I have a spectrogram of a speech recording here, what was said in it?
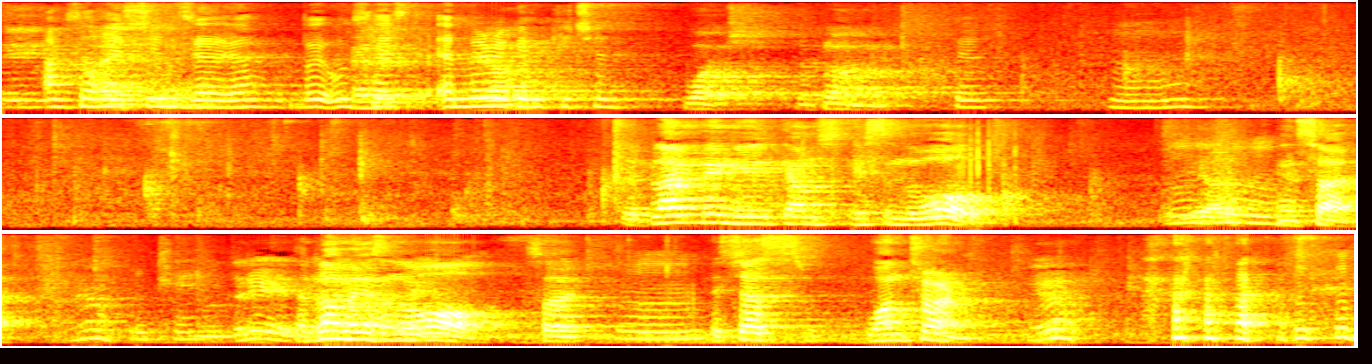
See? Ach so heißt Insel, ja. Bei uns heißt American Kitchen. Watch the plumbing. Ja. Aha. The plumbing it comes is in the wall Ja. inside. Okay. The plumbing is on the wall, so mm. it's just one turn. Ja.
